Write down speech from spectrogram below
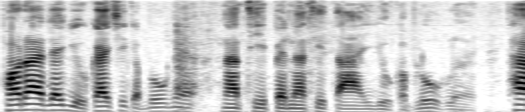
เพราะได้ได้อยู่ใกล้ชิดกับลูกเนี่ยนาทีเป็นนาทีตายอยู่กับลูกเลย ถ้า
